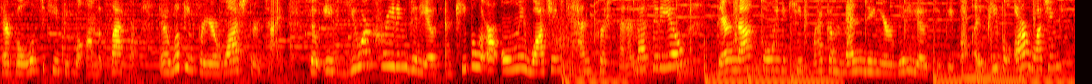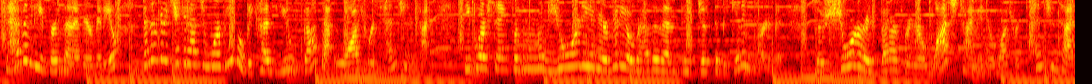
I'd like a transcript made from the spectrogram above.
their goal is to keep people on the platform. They're looking for your watch through time. So if you are creating videos and people are only watching 10% of that video, they're not going to keep recommending your video to people. If people are watching 70% of your video, then they're going to kick it out to more people because you've got that watch retention time. People are staying for the majority of your video rather than the, just the beginning part of it. So shorter is better for your watch time and your watch retention time,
